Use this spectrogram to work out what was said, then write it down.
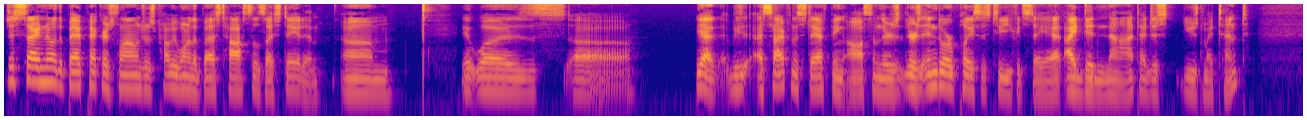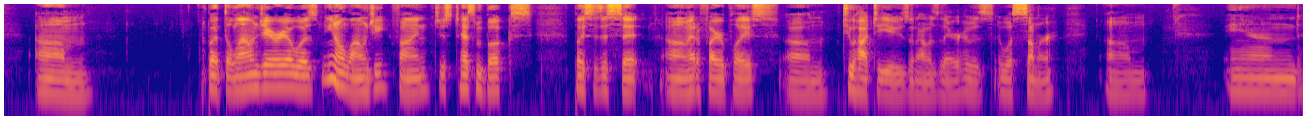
just side note, the Backpackers Lounge was probably one of the best hostels I stayed in. Um, it was, uh, yeah. Aside from the staff being awesome, there's there's indoor places too you could stay at. I did not. I just used my tent. Um, but the lounge area was, you know, loungy, fine. Just had some books places to sit. Um, had a fireplace. Um, too hot to use when I was there. It was it was summer, um, and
